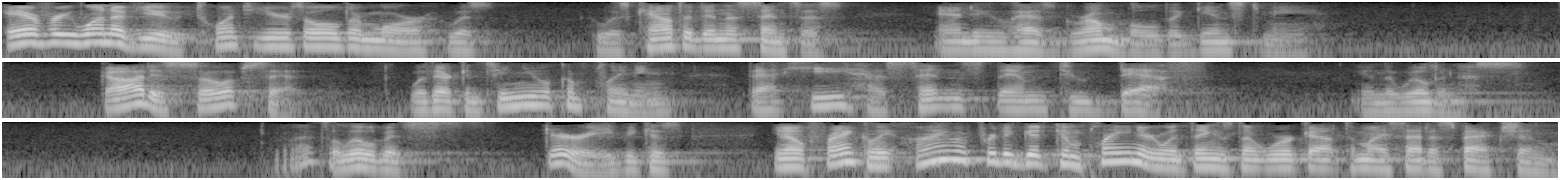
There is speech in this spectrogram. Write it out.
every one of you, 20 years old or more, who, is, who was counted in the census and who has grumbled against me. God is so upset with their continual complaining that he has sentenced them to death in the wilderness. Well, that's a little bit scary because, you know, frankly, I'm a pretty good complainer when things don't work out to my satisfaction.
